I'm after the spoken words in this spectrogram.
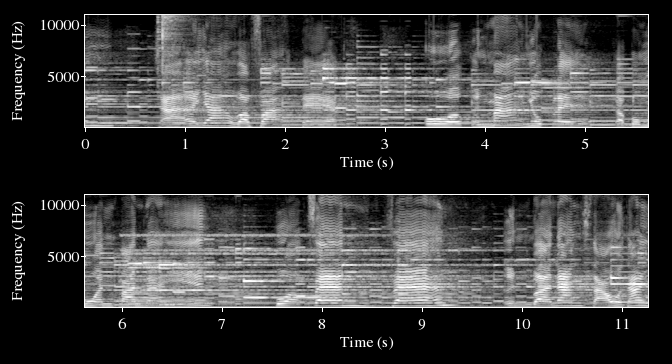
นชายาว่าฟ้าแตก โอ้ขึ้นมายกแลกกับบ่มวนปานไหนพวกแฟนแฟนเอิ้นว่านางสาวไทย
